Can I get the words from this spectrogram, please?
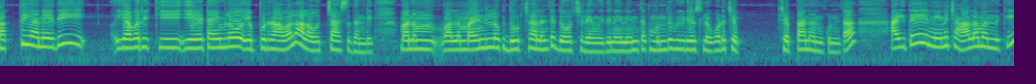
భక్తి అనేది ఎవరికి ఏ టైంలో ఎప్పుడు రావాలో అలా వచ్చేస్తుందండి. మనం వాళ్ళ మైండ్లోకి దూర్చాలంటే దూర్చలేము. ఇది నేను ఇంతకు ముందు వీడియోస్లో కూడా చెప్ చెప్పాను అనుకుంటా అయితే నేను చాలామందికి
